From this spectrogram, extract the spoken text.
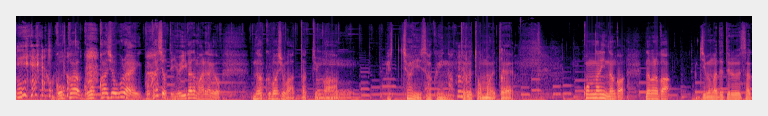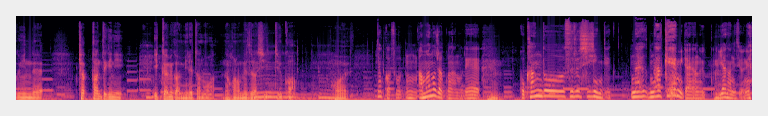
え5か5箇所ぐらい5箇所っていう言い方もあれだけど泣く場所があったっていうか、えめっちゃいい作品になってると思えてこんなになんかなかなか自分が出てる作品で客観的に1回目から見れたのはなかなか珍しいっていうか、うん。はい、なんかそう、うん、天の弱なのでうん。こう感動するシーンでな泣けみたいなのうん。嫌なんですよね。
